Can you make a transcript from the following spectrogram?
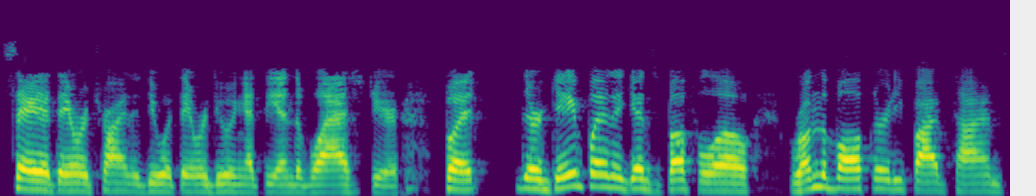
say that they were trying to do what they were doing at the end of last year, but their game plan against Buffalo, run the ball 35 times,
